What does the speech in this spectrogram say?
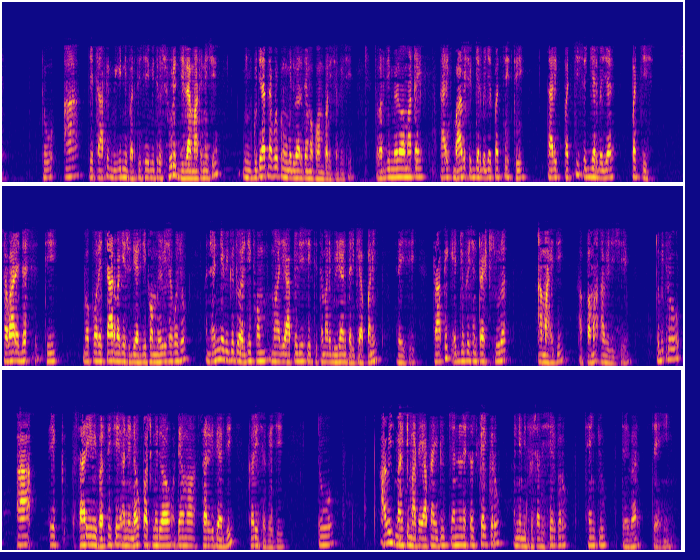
તો આ જે ટ્રાફિક બ્રિગેડની ભરતી છે એ મિત્રો સુરત જિલ્લા માટેની છે. ગુજરાતના કોઈ પણ ઉમેદવારો તેમાં ફોર્મ ભરી શકે છે. તો અરજી મેળવવા માટે તારીખ બાવીસ અગિયાર બે હજાર પચીસથી તારીખ પચીસ અગિયાર બે હજાર પચીસ. સવારે દસથી બપોરે ચાર વાગ્યા સુધી અરજી ફોર્મ મેળવી શકો છો. અને અન્ય વિગતો અરજી ફોર્મમાં જે આપેલી છે તે તમારે બિડાણ તરીકે આપવાની રહેશે. ટ્રાફિક એજ્યુકેશન ટ્રસ્ટ સુરત આ માહિતી આપવામાં આવેલી છે. તો મિત્રો આ એક સારી એવી ભરતી છે અને નવ પાસ ઉમેદવારો તેમાં સારી રીતે અરજી કરી શકે છે. તો આવી જ માહિતી માટે આપણા યુટ્યુબ ચેનલને સબસ્ક્રાઈબ કરો અન્ય મિત્રો સાથે શેર કરો. થેન્ક યુ જય ભારત, જય હિન્દ.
